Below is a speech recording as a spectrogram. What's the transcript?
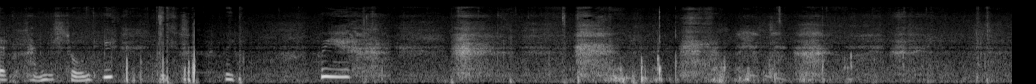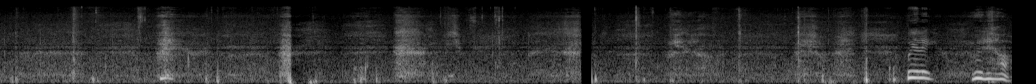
Uh, yeah, I'm just told you. It's really weird. Really, really hard.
